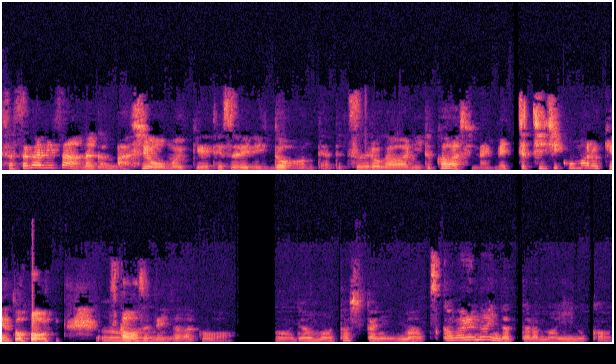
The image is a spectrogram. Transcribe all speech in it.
さすがにさ、なんかうん足を思いっきり手すりにドーンってやって通路側にとかはしない。めっちゃ縮こまるけど、使わせていただくわ。あーでもまあ確かに、まあ使われないんだったらまあいいのか。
